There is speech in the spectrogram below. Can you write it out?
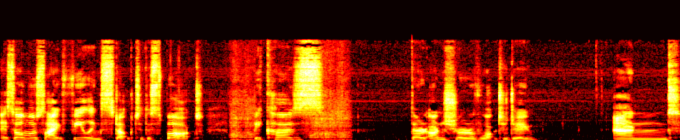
it's almost like feeling stuck to the spot because they're unsure of what to do. And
